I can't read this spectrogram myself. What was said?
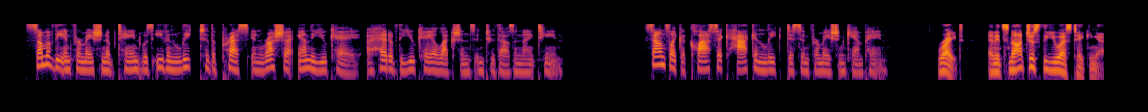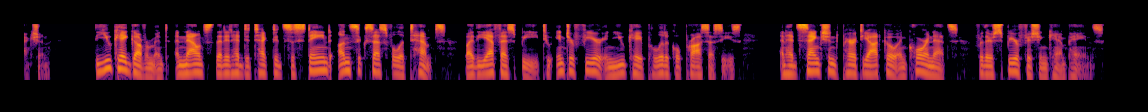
some of the information obtained was even leaked to the press in Russia and the UK ahead of the UK elections in 2019. Sounds like a classic hack and leak disinformation campaign. Right, and it's not just the US taking action. The UK government announced that it had detected sustained unsuccessful attempts by the FSB to interfere in UK political processes and had sanctioned Peretyatko and Korinets for their spearphishing campaigns.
